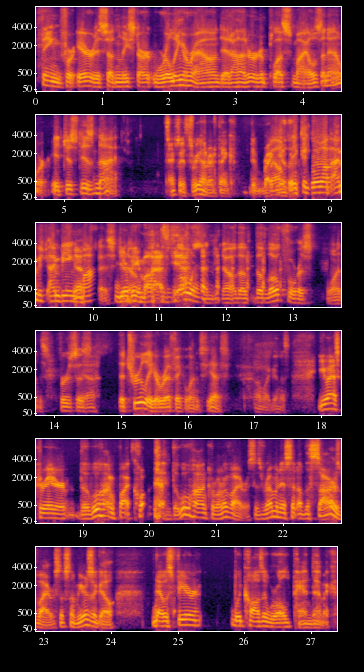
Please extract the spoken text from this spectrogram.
thing for air to suddenly start whirling around at 100 plus miles an hour. It just is not. Actually, it's 300, I think. Right well, it can go up. I'm, I'm being yeah. modest. You You're know, being modest. The low end, you know, the, the low forest ones versus yeah. the truly horrific ones. Yes. Oh my goodness. U.S. creator, the Wuhan the Wuhan coronavirus is reminiscent of the SARS virus of some years ago that was feared would cause a world pandemic.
